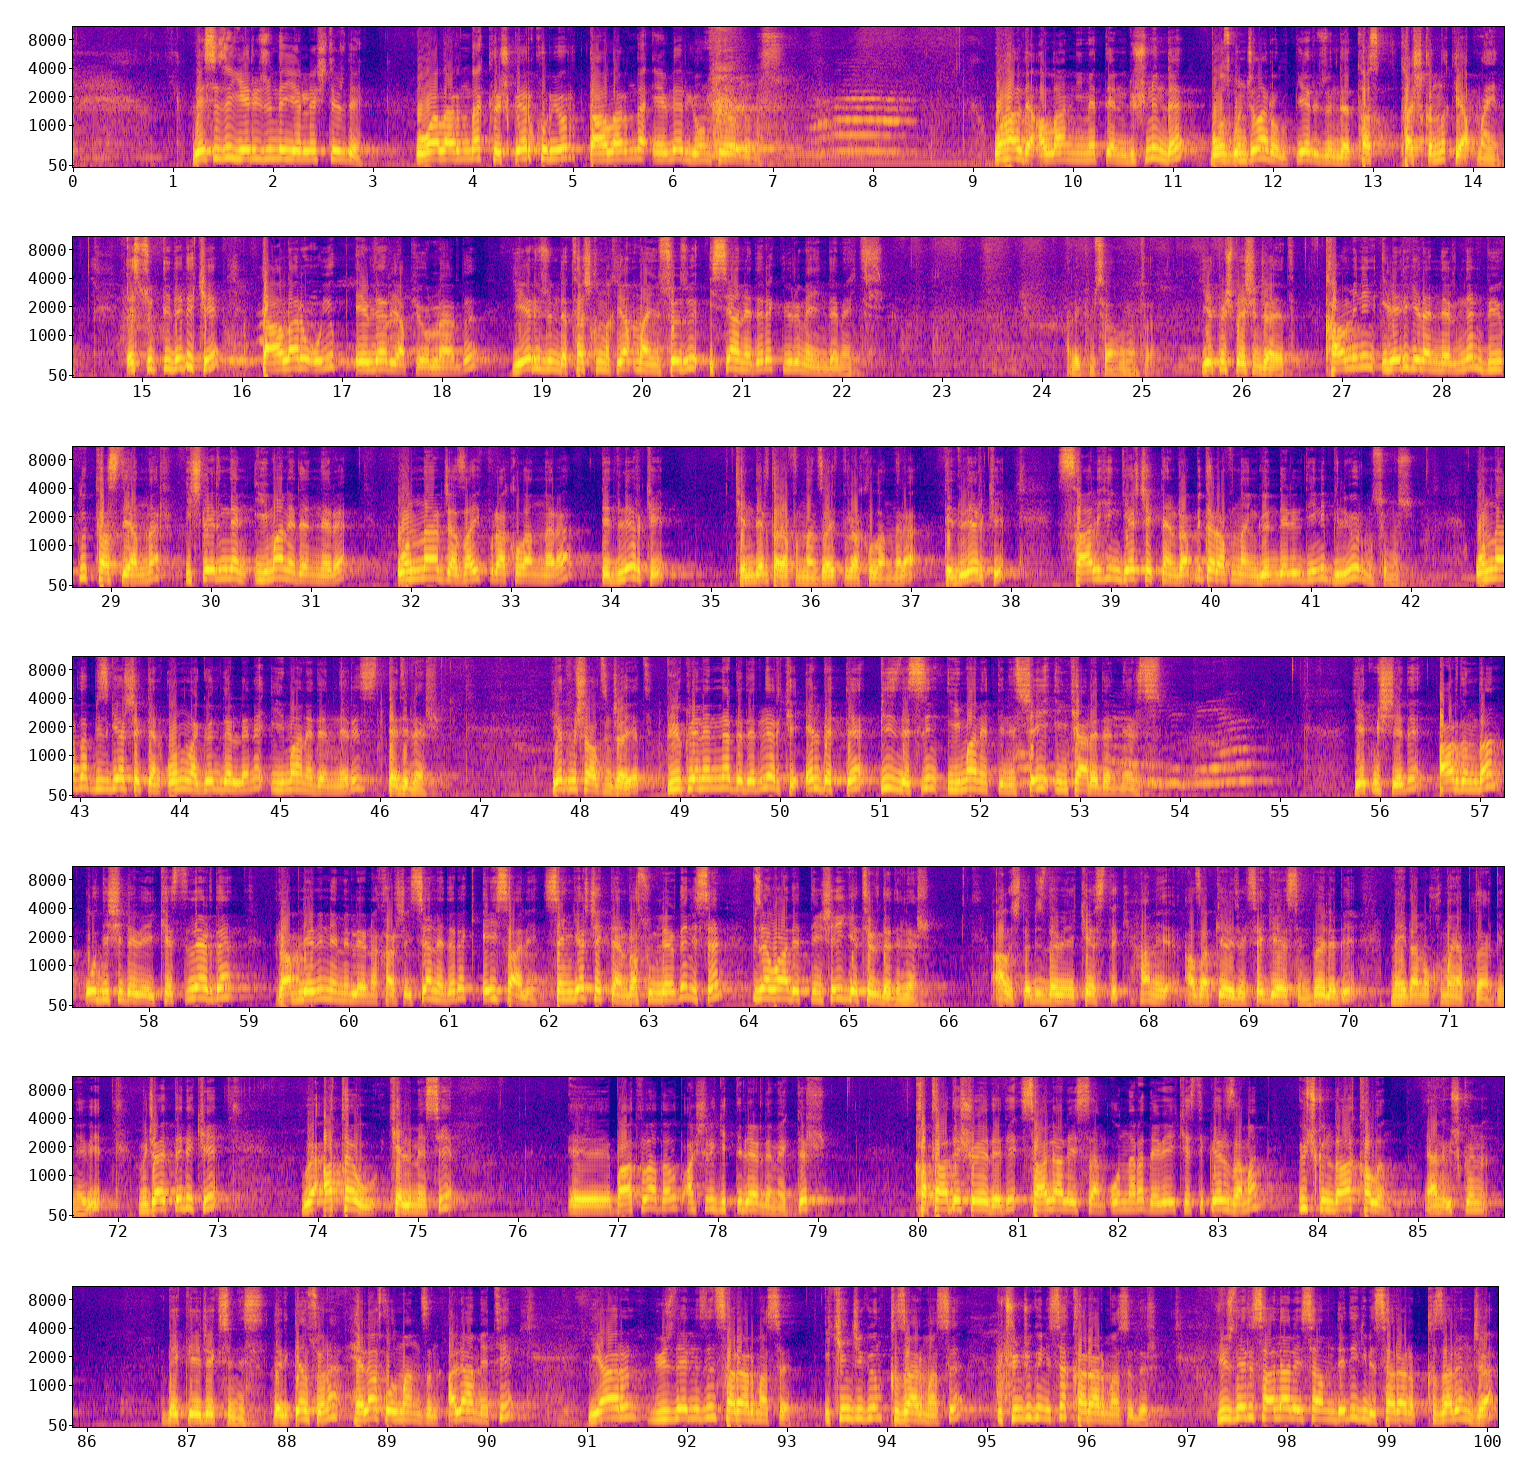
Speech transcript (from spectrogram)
Ve sizi yeryüzünde yerleştirdi. Ovalarında köşkler kuruyor, dağlarında evler yontuyordunuz. O halde Allah'ın nimetlerini düşünün de bozguncular olup yeryüzünde taş, taşkınlık yapmayın. Es-Süddi dedi ki, dağları oyup evler yapıyorlardı. Yeryüzünde taşkınlık yapmayın sözü isyan ederek yürümeyin demektir. Aleykümselam. 75. ayet. Kavminin ileri gelenlerinden büyüklük taslayanlar, içlerinden iman edenlere, onlarca zayıf bırakılanlara dediler ki, kendileri tarafından zayıf bırakılanlara dediler ki, Salih'in gerçekten Rabbi tarafından gönderildiğini biliyor musunuz? Onlar da biz gerçekten onunla gönderilene iman edenleriz dediler. 76. ayet. Büyüklenenler de dediler ki elbette biz de sizin iman ettiğiniz şeyi inkar edenleriz. 77. Ardından o dişi deveyi kestiler de Rablerinin emirlerine karşı isyan ederek ey Salih sen gerçekten rasullerden isen bize vaat ettiğin şeyi getir dediler. Al işte biz deveyi kestik. Hani azap gelecekse gelsin. Böyle bir meydan okuma yaptılar bir nevi. Mücahit dedi ki ve atav kelimesi e, batıla dalıp aşırı gittiler demektir. Katade şöyle dedi. Salih Aleyhisselam onlara deveyi kestikleri zaman üç gün daha kalın. Yani üç gün bekleyeceksiniz. Dedikten sonra helak olmanızın alameti yarın yüzlerinizin sararması, ikinci gün kızarması, üçüncü gün ise kararmasıdır. Yüzleri Salih Aleyhisselam'ın dediği gibi sararıp kızarınca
